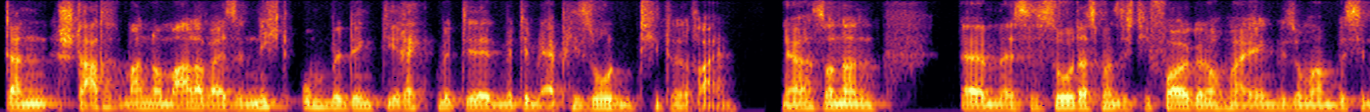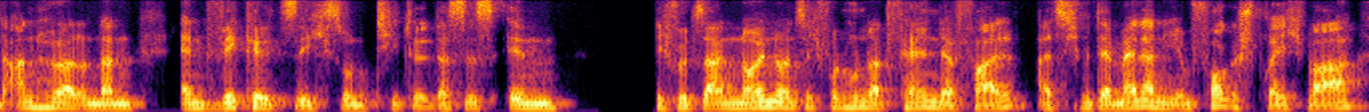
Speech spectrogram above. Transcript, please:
dann startet man normalerweise nicht unbedingt direkt mit, der, mit dem Episodentitel rein, ja, sondern ähm, es ist so, dass man sich die Folge nochmal irgendwie so mal ein bisschen anhört und dann entwickelt sich so ein Titel. Das ist in, ich würde sagen, 99 von 100 Fällen der Fall. Als ich mit der Melanie im Vorgespräch war,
